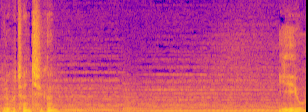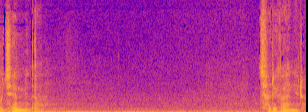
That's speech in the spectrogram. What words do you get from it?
그리고 전 지금 이우재입니다. 철이가 아니라.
